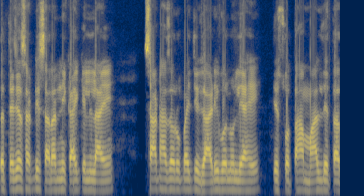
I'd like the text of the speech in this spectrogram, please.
तर त्याच्यासाठी सरांनी काय केलेलं आहे? साठ हजार रुपयाची गाडी बनवली आहे. ते स्वतः माल देतात.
